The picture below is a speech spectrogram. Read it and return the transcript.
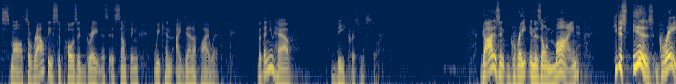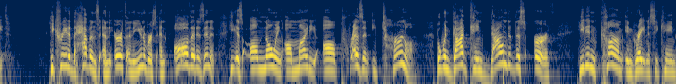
small. So Ralphie's supposed greatness is something we can identify with. But then you have the Christmas story. God isn't great in his own mind, he just is great. He created the heavens and the earth and the universe and all that is in it. He is all knowing, almighty, all present, eternal. But when God came down to this earth, he didn't come in greatness, he came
